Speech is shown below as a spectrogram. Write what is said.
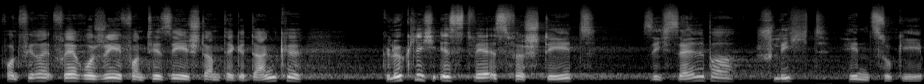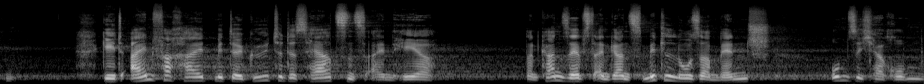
Von Frère Roger von Thésée stammt der Gedanke, glücklich ist, wer es versteht, sich selber schlicht hinzugeben. Geht Einfachheit mit der Güte des Herzens einher, dann kann selbst ein ganz mittelloser Mensch um sich herum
